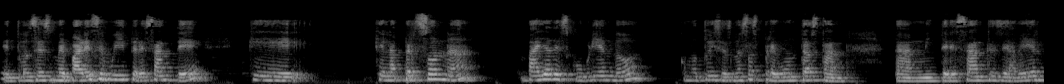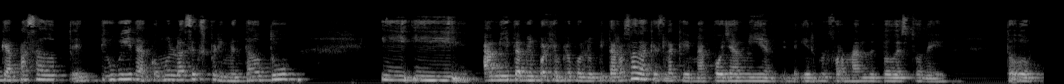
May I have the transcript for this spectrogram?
Entonces, me parece muy interesante que, que la persona vaya descubriendo, como tú dices, ¿no? esas preguntas tan, tan interesantes de a ver qué ha pasado en tu vida, cómo lo has experimentado tú. Y, a mí también, por ejemplo, con Lupita Rosada, que es la que me apoya a mí en, irme formando en todo esto de todo,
